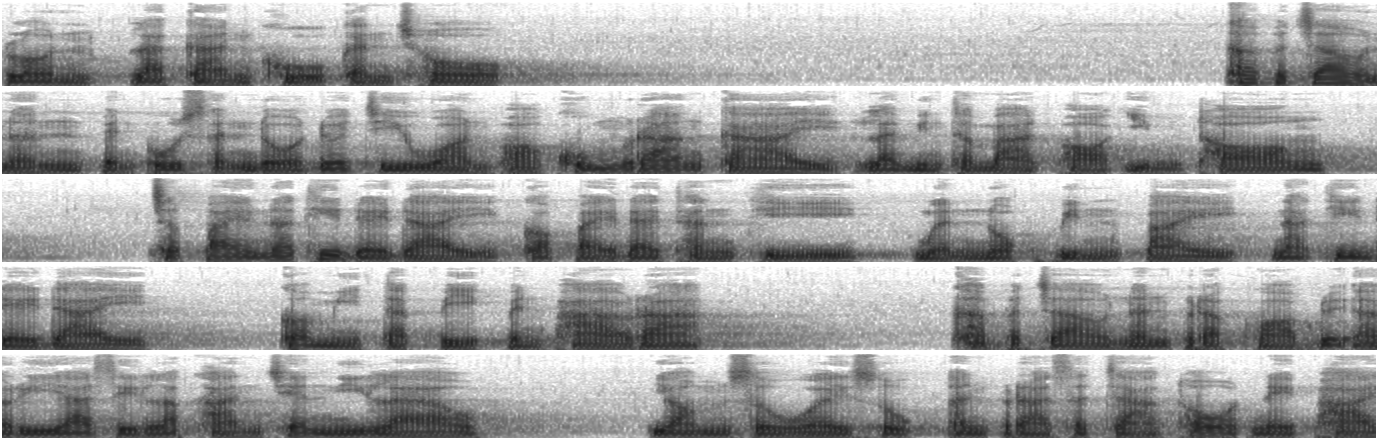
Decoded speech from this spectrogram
ปล้นและการขู่กันโชคข้าพเจ้านั้นเป็นผู้สันโดษด้วยจีวรพอคุ้มร่างกาย และบิณฑบาตพออิ่มท้อง จะไปหน้าที่ใด ๆ ก็ไปได้ทันที เหมือนนกบินไปหน้าที่ใด ๆ ก็มีแต่ปีกเป็นภาระข้าพเจ้านั้นประกอบด้วยอริยศีลขันเช่นนี้แล้ว ยอมสวยสุขอันปราศจากโทษในภาย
